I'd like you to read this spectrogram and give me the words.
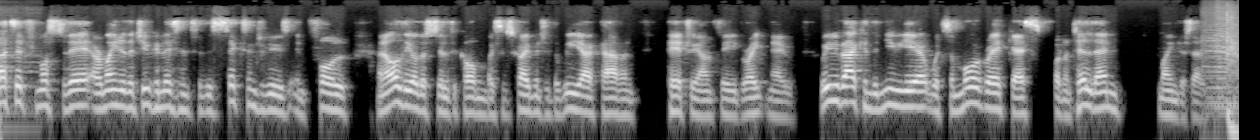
That's it from us today. A reminder that you can listen to the six interviews in full and all the others still to come by subscribing to the We Are Cavan Patreon feed right now. We'll be back in the new year with some more great guests, but until then, mind yourself.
